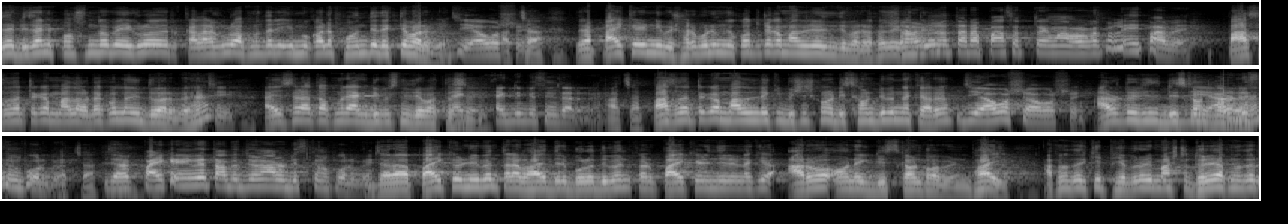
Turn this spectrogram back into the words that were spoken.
যে ডিজাইন পছন্দ হবে এগুলো কালারগুলো আপনাদের ইমো কলে ফোন দিয়ে দেখতে পারবে। জি, অবশ্যই। আচ্ছা যারা পাইকারি নিবে সর্বনিম্ন কত টাকা মাল নিতে পারবে? থেকে? সর্বনিম্ন তারা পাঁচ হাজার টাকা মাল অর্ডার করলেই পাবে। পাঁচ হাজার টাকা মাল অর্ডার করলে নিতে পারবে হ্যাঁ। আর এছাড়া তো আপনারা এক ডিপিস নিতে পারতেছে। এক দুই পিস নিতে পারবে। আচ্ছা পাঁচ হাজার টাকা মাল নিলে কি বিশেষ কোনো ডিসকাউন্ট দিবেন নাকি আরও? জি অবশ্যই অবশ্যই। আরও একটু ডিসকাউন্ট আরও ডিসকাউন্ট পড়বে। আচ্ছা। যারা পাইকারি নেবে তাদের জন্য আরও ডিসকাউন্ট পড়বে। যারা পাইকারি নেবেন তারা ভাইদের বলে দিবেন কারণ পাইকারি নিলে নাকি আরও অনেক ডিসকাউন্ট পাবেন। ভাই আপনাদের কি ফেব্রুয়ারি মাসটা ধরে আপনাদের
